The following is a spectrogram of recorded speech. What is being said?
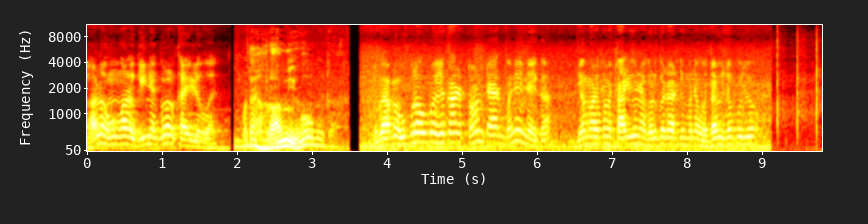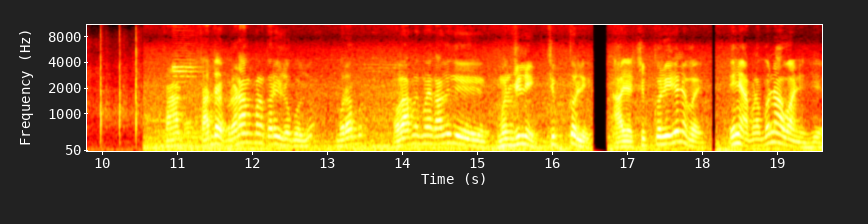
હાલો હું મારો ઘીને ગોળ ખાઈ લેવા આજ. બટા હરામી હો બેટા. હવે આપણે ઉપર ઉપર એક ત્રણ ટાયર બની નાખ્યા જે મારે તમે તાળીઓના ગડગડાટથી મને વધાવી શકો છો. સાદર પ્રણામ પણ કરી શકો છો. બરાબર? હવે આપણે કંઈક આવી ગઈ મંજલી છીપકલી આ જે છીપકલી છે ને ભાઈ એને આપણે બનાવવાની છે.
